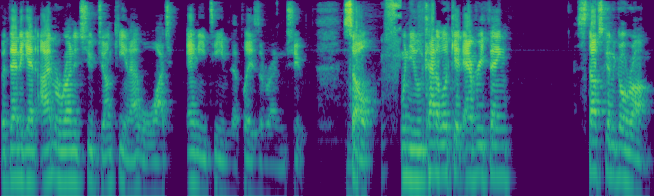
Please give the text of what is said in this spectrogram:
But then again, I'm a run and shoot junkie, and I will watch any team that plays the run and shoot. So when you kind of look at everything, stuff's going to go wrong.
